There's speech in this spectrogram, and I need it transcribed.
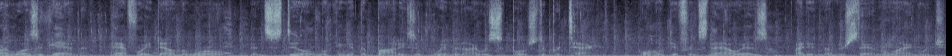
I was again, halfway down the world, and still looking at the bodies of women I was supposed to protect. Only difference now is, I didn't understand the language.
